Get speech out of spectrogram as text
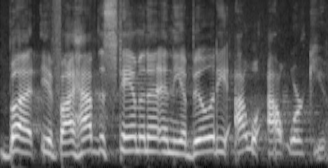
but if I have the stamina and the ability, I will outwork you.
